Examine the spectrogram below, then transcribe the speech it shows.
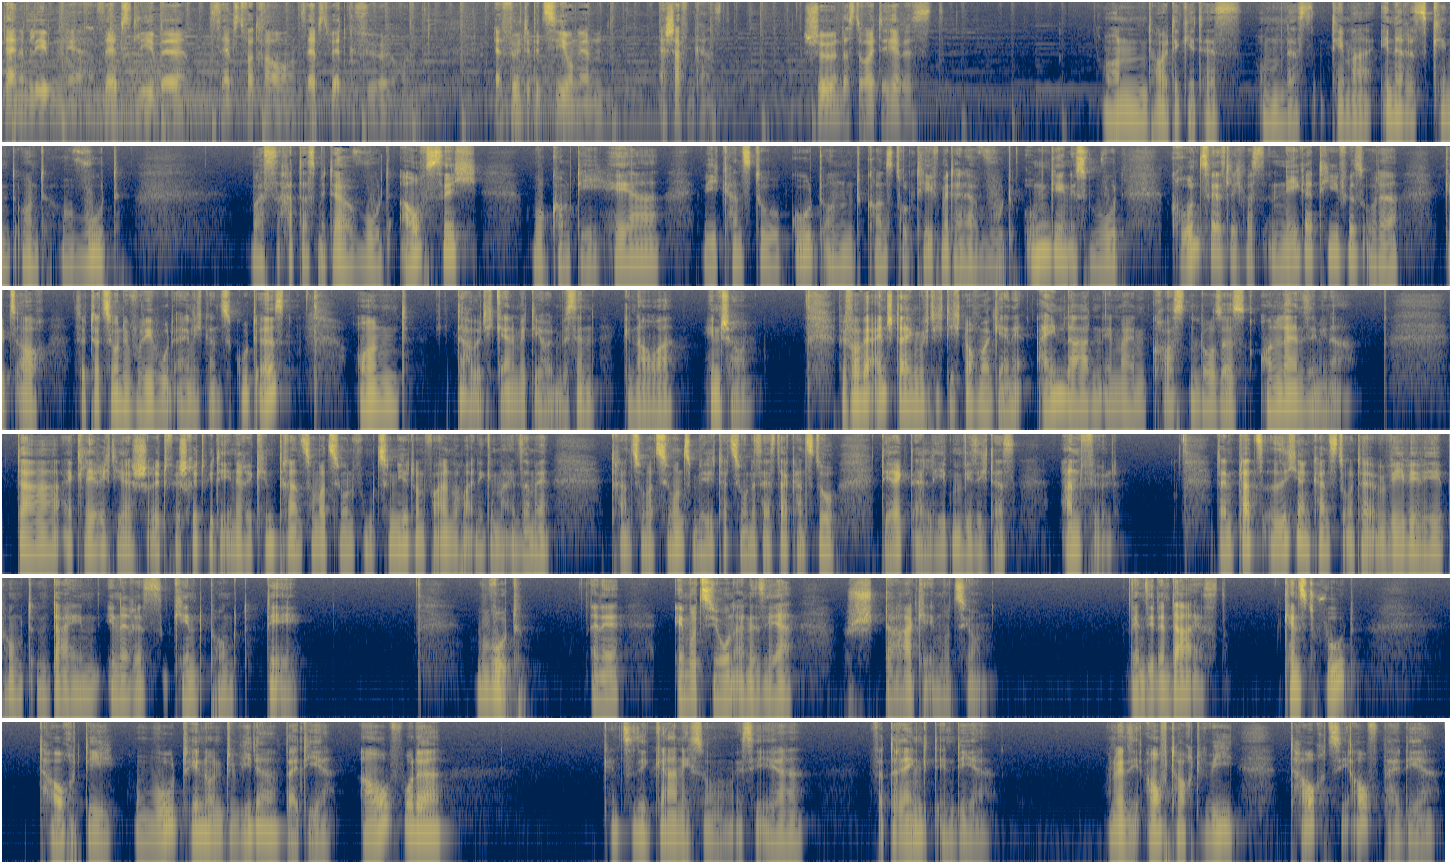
deinem Leben mehr Selbstliebe, Selbstvertrauen, Selbstwertgefühl und erfüllte Beziehungen erschaffen kannst. Schön, dass du heute hier bist. Und heute geht es um das Thema inneres Kind und Wut. Was hat das mit der Wut auf sich? Wo kommt die her? Wie kannst du gut und konstruktiv mit deiner Wut umgehen? Ist Wut grundsätzlich was Negatives oder gibt es auch Situationen, wo die Wut eigentlich ganz gut ist. Und da würde ich gerne mit dir heute ein bisschen genauer hinschauen. Bevor wir einsteigen, möchte ich dich nochmal gerne einladen in mein kostenloses Online-Seminar. Da erkläre ich dir Schritt für Schritt, wie die innere Kindtransformation funktioniert und vor allem nochmal eine gemeinsame Transformationsmeditation. Das heißt, da kannst du direkt erleben, wie sich das anfühlt. Deinen Platz sichern kannst du unter www.deininnereskind.de. Wut. Eine Emotion, eine sehr starke Emotion. Wenn sie denn da ist. Kennst du Wut? Taucht die Wut hin und wieder bei dir auf oder kennst du sie gar nicht so? Ist sie eher verdrängt in dir? Und wenn sie auftaucht, wie taucht sie auf bei dir?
